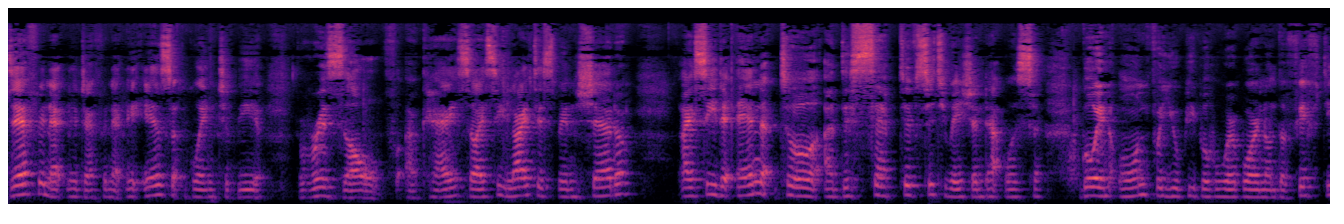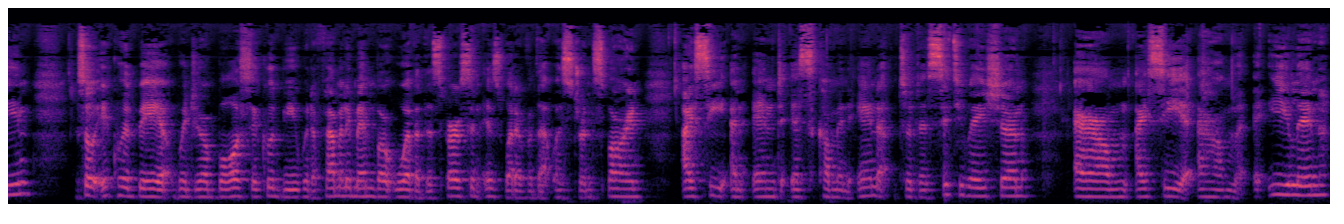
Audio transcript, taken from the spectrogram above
definitely, definitely is going to be resolved. Okay, so I see light is being shed. I see the end to a deceptive situation that was going on for you people who were born on the 15th. So it could be with your boss, it could be with a family member, whoever this person is, whatever that was transpiring. I see an end is coming in to the situation. Um, I see um, healing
